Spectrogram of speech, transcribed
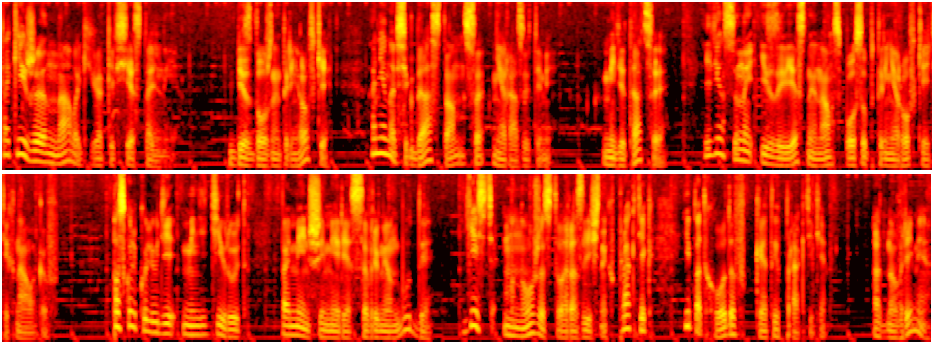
такие же навыки, как и все остальные. Без должной тренировки они навсегда останутся неразвитыми. Медитация – единственный известный нам способ тренировки этих навыков. Поскольку люди медитируют по меньшей мере со времен Будды, есть множество различных практик и подходов к этой практике. Одно время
